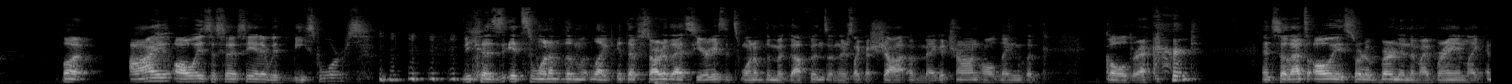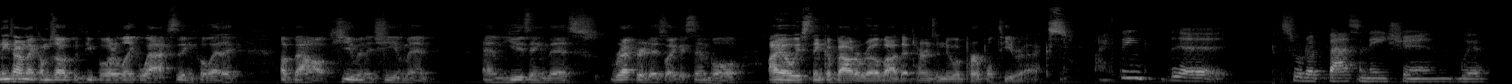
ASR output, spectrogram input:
But I always associate it with Beast Wars because it's one of the like at the start of that series, it's one of the MacGuffins, and there's like a shot of Megatron holding the gold record, and so that's always sort of burned into my brain. Like anytime that comes up and people are like waxing poetic about human achievement and using this record as like a symbol, I always think about a robot that turns into a purple T Rex. I think the sort of fascination with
